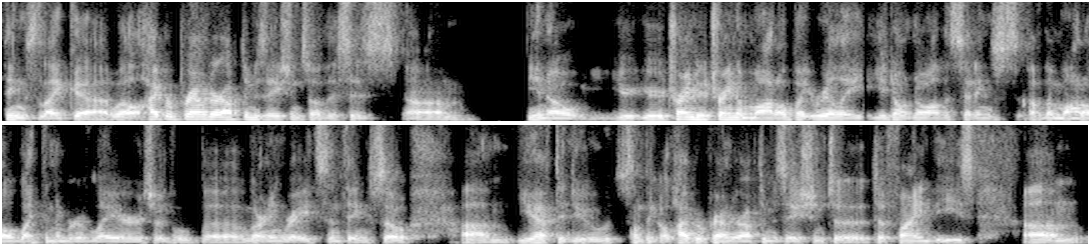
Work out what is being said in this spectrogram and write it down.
things like, uh, well, hyperparameter optimization. So this is um, you know, you're, you're trying to train a model, but really you don't know all the settings of the model, like the number of layers or the, the learning rates and things. So um, you have to do something called hyperparameter optimization to, to find these. Um,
